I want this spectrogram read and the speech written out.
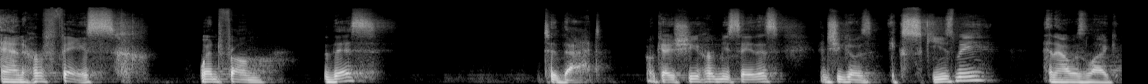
And her face went from this to that. Okay, she heard me say this and she goes, Excuse me? And I was like,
